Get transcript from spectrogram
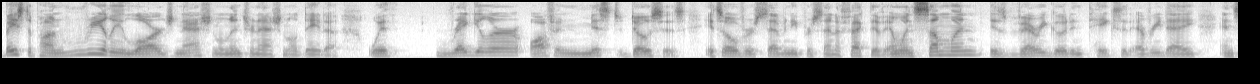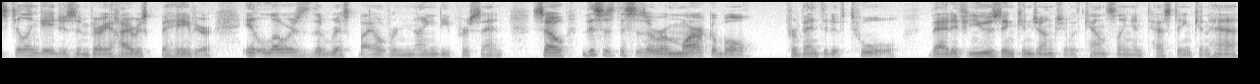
based upon really large national and international data with regular, often missed doses, it's over 70% effective. And when someone is very good and takes it every day and still engages in very high risk behavior, it lowers the risk by over 90%. So this is this is a remarkable preventative tool that if used in conjunction with counseling and testing can ha-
